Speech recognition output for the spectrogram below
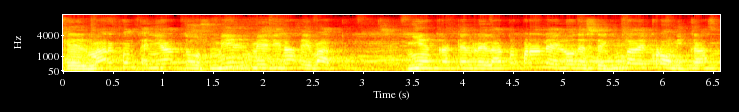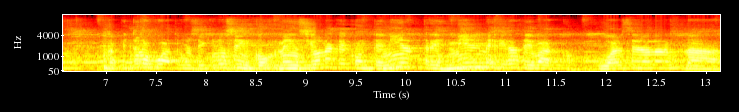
que el mar contenía 2.000 medidas de vato, mientras que el relato paralelo de Segunda de Crónicas, capítulo 4, versículo 5, menciona que contenía 3.000 medidas de vato. ¿Cuál será la, la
